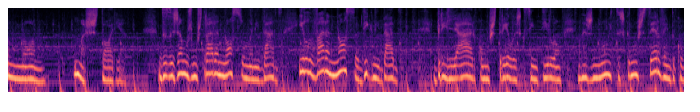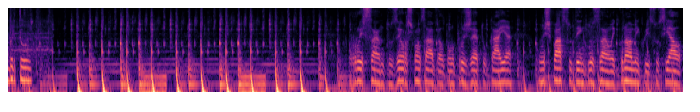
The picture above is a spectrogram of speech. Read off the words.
um nome, uma história. Desejamos mostrar a nossa humanidade e levar a nossa dignidade brilhar como estrelas que cintilam nas noites que nos servem de cobertor. Rui Santos é o responsável pelo projeto CAIA, um espaço de inclusão económico e social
